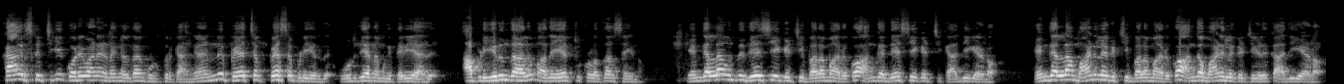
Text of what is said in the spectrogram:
காங்கிரஸ் கட்சிக்கு குறைவான இடங்கள் தான் கொடுத்துருக்காங்கன்னு பேச்ச பேசப்படுகிறது. உறுதியா நமக்கு தெரியாது. அப்படி இருந்தாலும் அதை ஏற்றுக்கொள்ளத்தான் செய்யணும். எங்கெல்லாம் வந்து தேசிய கட்சி பலமா இருக்கோ அங்க தேசிய கட்சிக்கு அதிக இடம். எங்கெல்லாம் மாநில கட்சி பலமா இருக்கோ அங்க மாநில கட்சிகளுக்கு அதிக இடம்.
